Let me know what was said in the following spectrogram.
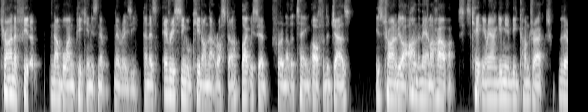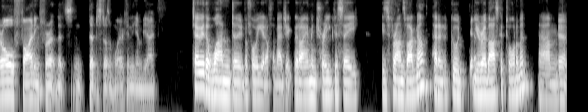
trying to fit a number one pick in is never never easy. And there's every single kid on that roster, like we said for another team, oh for the Jazz, is trying to be like, oh, I'm the man. Like, oh, keep me around, give me a big contract. They're all fighting for it. That's that just doesn't work in the NBA. Tell you the one dude before we get off the Magic that I am intrigued to see is Franz Wagner. Had a good yeah. Eurobasket tournament. Um, yeah.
